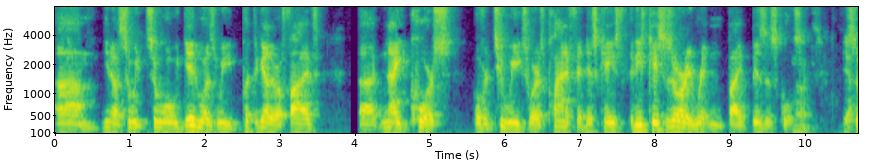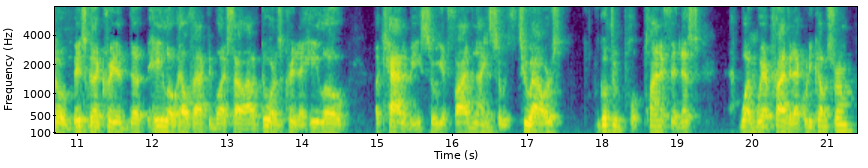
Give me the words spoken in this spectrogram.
Um, you know, so we so what we did was we put together a five uh, night course over two weeks, where it's Planet Fitness case. And these cases are already written by business schools. Nice. Yeah. So basically, I created the Halo Health Active Lifestyle Outdoors. I created a Halo Academy, so we get five nights. So it's two hours. Go through Planet Fitness what where private equity comes from,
